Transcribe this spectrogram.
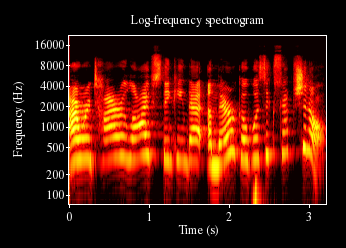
our entire lives thinking that America was exceptional.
